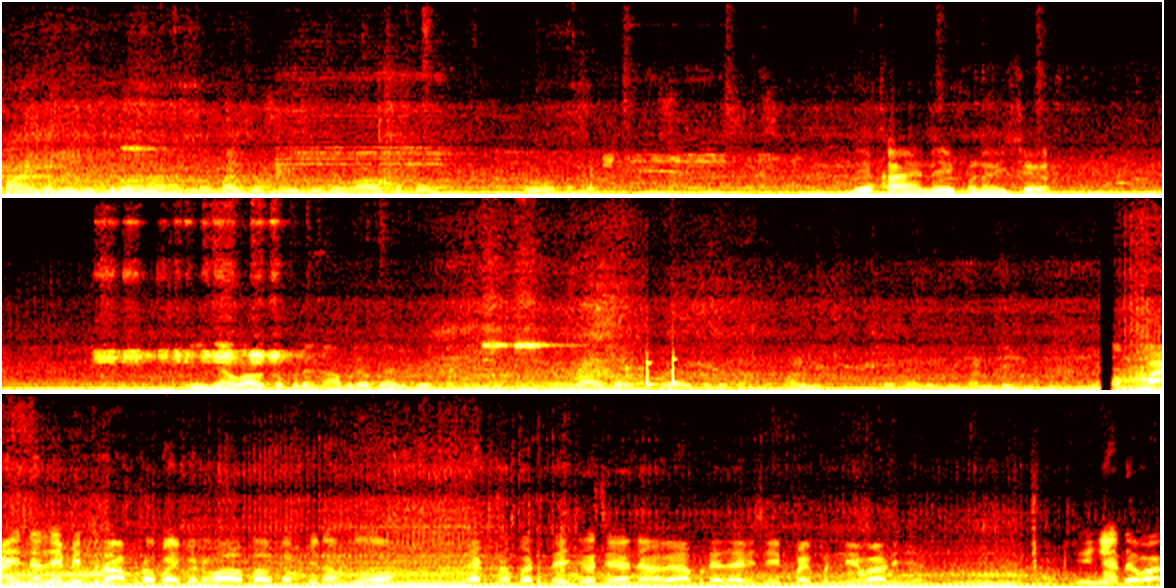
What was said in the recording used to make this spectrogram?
ફાઇનલી મિત્રો હવે આપણો ભાઈ થઈ ગયો છે વાળ શકો જુઓ તમે. દેખાય નહીં પણ છે. અહીંયા વાળ કપડે ને આપણે બહાર દેખાય વાળ બાર કપડે પછી તમને મળી બનાવી કન્ટિન્યુ ફાઇનલી મિત્રો આપણો ભાઈ પણ વાળ બાર કપી નામ જુઓ. એક નંબર થઈ ગયો છે અને હવે આપણે આવી છીએ ભાઈબંધની વાડીએ. અહીંયા દવા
